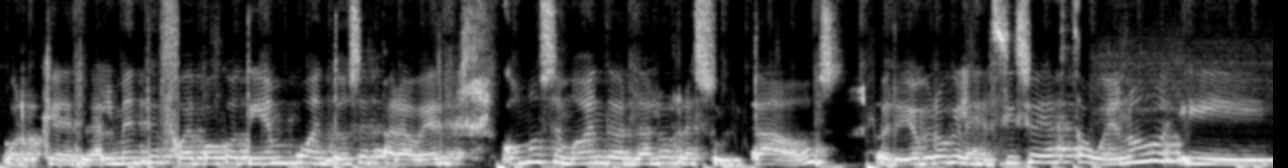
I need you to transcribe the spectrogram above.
porque realmente fue poco tiempo entonces para ver cómo se mueven de verdad los resultados, pero yo creo que el ejercicio ya está bueno y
